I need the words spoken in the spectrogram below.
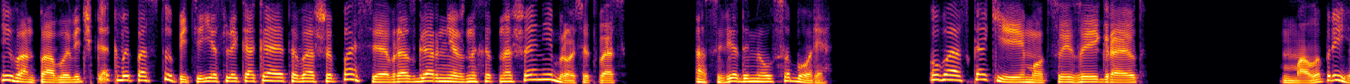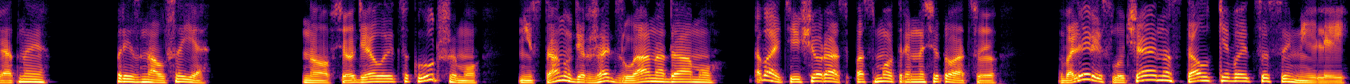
«Иван Павлович, как вы поступите, если какая-то ваша пассия в разгар нежных отношений бросит вас?» — осведомился Боря. «У вас какие эмоции заиграют?» «Малоприятные», — признался я. «Но все делается к лучшему. Не стану держать зла на даму. Давайте еще раз посмотрим на ситуацию. Валерий случайно сталкивается с Эмилией,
